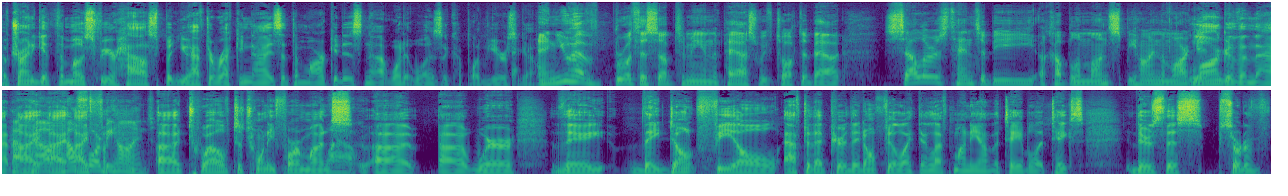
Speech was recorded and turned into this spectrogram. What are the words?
of trying to get the most for your house, but you have to recognize that the market is not what it was a couple of years ago. And you have brought this up to me in the past. We've talked about sellers tend to be a couple of months behind the market. Longer than that. How, I, how, I, how far I, behind? Uh, Twelve to twenty-four months. Wow. Uh, uh, where they they don't feel after that period they don't feel like they left money on the table. It takes there's this sort of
